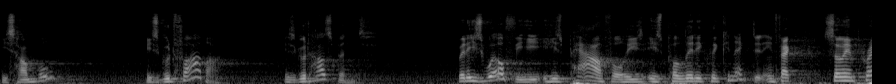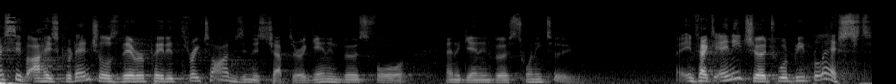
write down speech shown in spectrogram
he's humble, he's a good father, he's a good husband. But he's wealthy, he, he's powerful, he's, he's politically connected. In fact, so impressive are his credentials, they're repeated three times in this chapter, again in verse 4 and again in verse 22. In fact, any church would be blessed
